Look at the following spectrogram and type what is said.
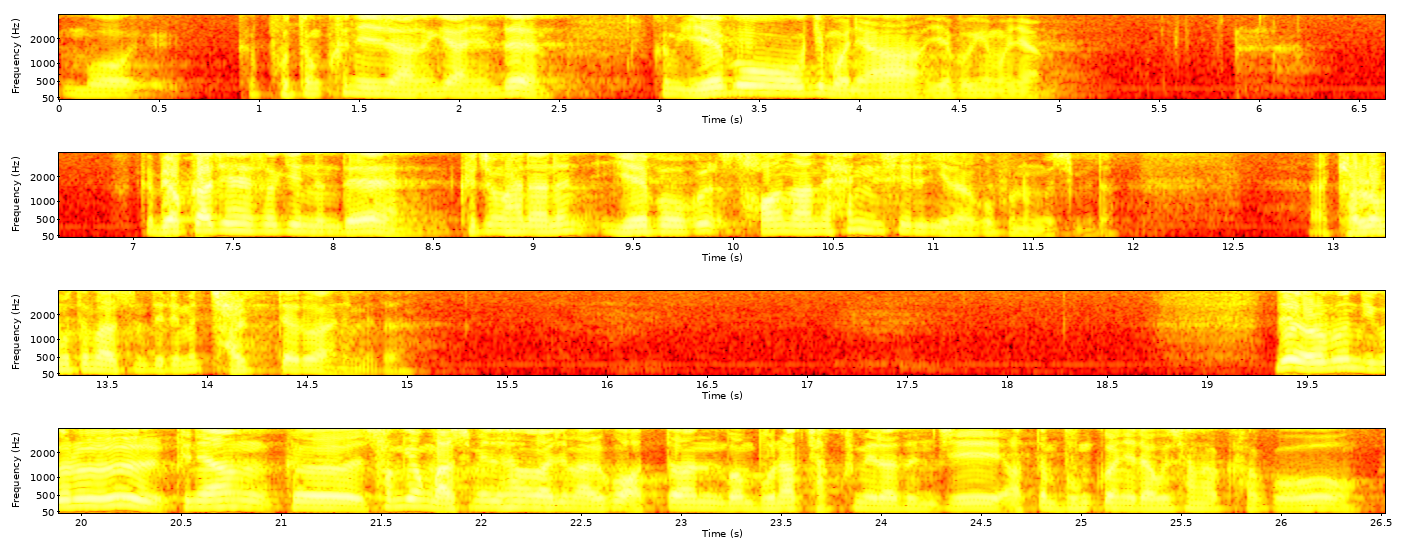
뭐그 보통 큰 일이라는 게 아닌데 그럼 예복이 뭐냐? 예복이 뭐냐? 그몇 가지 해석이 있는데 그 중 하나는 예복을 선한 행실이라고 보는 것입니다. 아, 결론부터 말씀드리면 절대로 아닙니다. 근데 여러분 이거를 그냥 그 성경 말씀이라고 생각하지 말고 어떤 뭐 문학 작품이라든지 어떤 문건이라고 생각하고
